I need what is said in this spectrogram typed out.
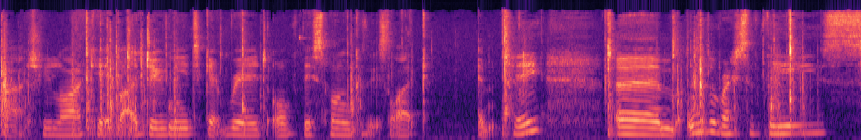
I actually like it, but I do need to get rid of this one because it's like empty. Um, all the rest of these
